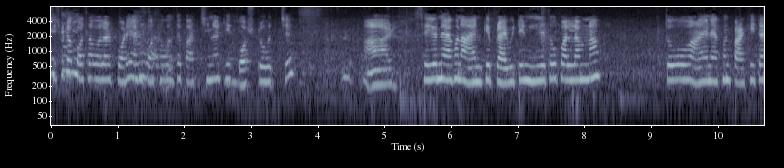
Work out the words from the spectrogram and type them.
কিছুটা কথা বলার পরে আমি কথা বলতে পারছি না, ঠিক কষ্ট হচ্ছে। আর সেই জন্য এখন আয়নকে প্রাইভেটে নিয়ে যেতেও পারলাম না। তো আয়ন এখন পাখিটা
